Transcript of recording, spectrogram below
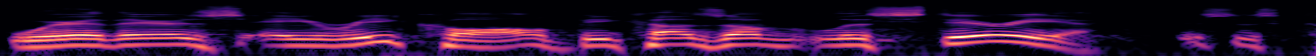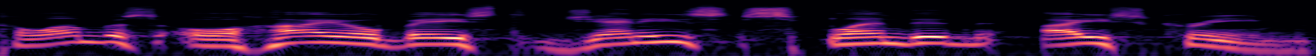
where there's a recall because of listeria. This is Columbus, Ohio based Jeni's Splendid Ice Cream.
